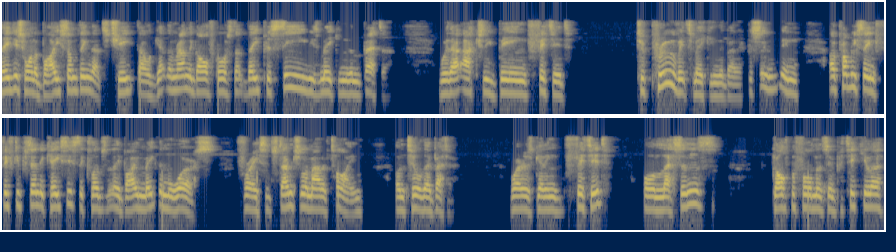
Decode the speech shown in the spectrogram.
They just want to buy something that's cheap, that will get them around the golf course that they perceive is making them better without actually being fitted to prove it's making them better. Because in, in I'd probably say in 50% of cases, the clubs that they buy make them worse for a substantial amount of time until they're better. Whereas getting fitted or lessons, golf performance in particular,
